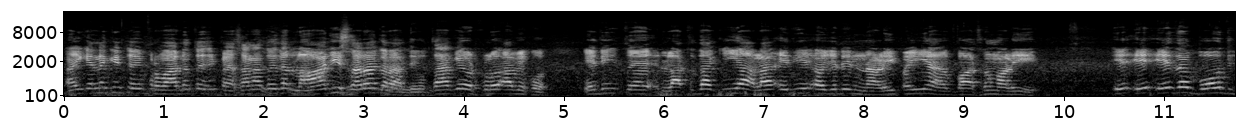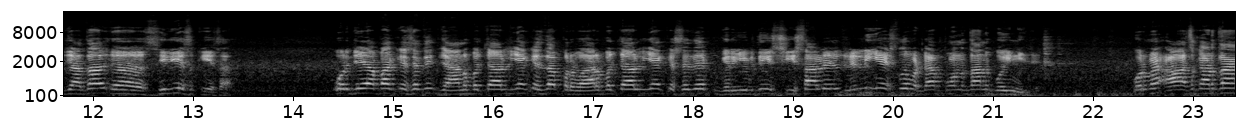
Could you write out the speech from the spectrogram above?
ਅਸੀਂ ਕਹਿੰਦੇ ਕਿ ਤੁਸੀਂ ਪਰਿਵਾਰ ਨੂੰ ਤੁਸੀਂ ਪੈਸਾ ਨਾ ਦਿਓ, ਇਹਦਾ ਇਲਾਜ ਹੀ ਸਾਰਾ ਕਰਾ ਦਿਓ, ਤਾਂ ਕਿ ਉੱਠ ਖਲੋ ਆ ਵੇਖੋ, ਇਹਦੀ ਲੱਤ ਦਾ ਕੀ ਹਾਲ ਆ, ਇਹਦੀ ਜਿਹੜੀ ਨਾਲੀ ਪਈ ਆ, ਬਾਥਰੂਮ ਵਾਲੀ ਇਹ ਇਹ ਇਹ ਤਾਂ ਬਹੁਤ ਜ਼ਿਆਦਾ ਸੀਰੀਅਸ ਕੇਸ ਆ। ਔਰ ਜੇ ਆਪਾਂ ਕਿਸੇ ਦੀ ਜਾਨ ਬਚਾ ਲਈਏ ਕਿਸੇ ਦਾ ਪਰਿਵਾਰ ਬਚਾ ਲਈਏ ਕਿਸੇ ਦੇ ਗਰੀਬ ਦੀ ਸੀਸਾ ਲੈ ਲਈਏ ਇਸ ਤੋਂ ਵੱਡਾ ਪੁੰਨਦਾਨ ਕੋਈ ਨਹੀਂ ਜੇ। ਔਰ ਮੈਂ ਆਸ ਕਰਦਾ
